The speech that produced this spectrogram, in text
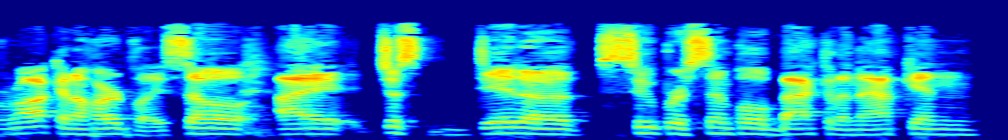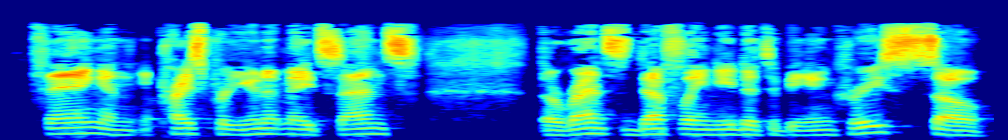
rock and a hard place. So I just did a super simple back of the napkin thing and price per unit made sense. The rents definitely needed to be increased. So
